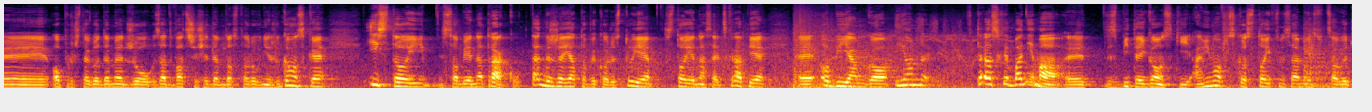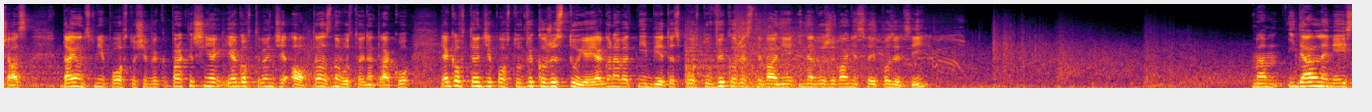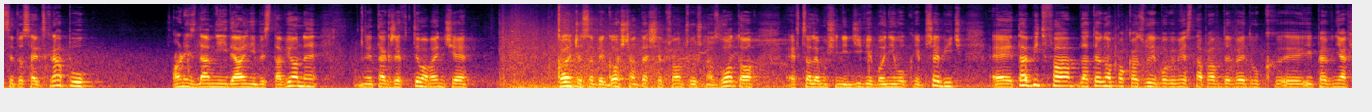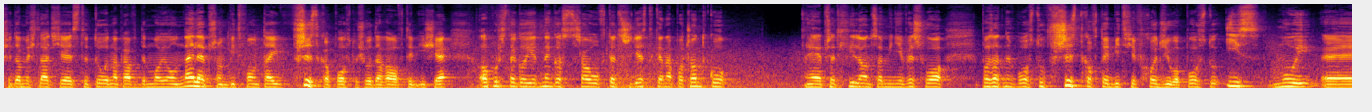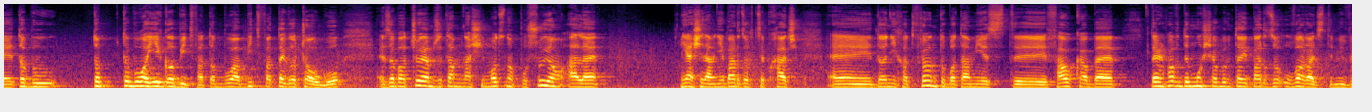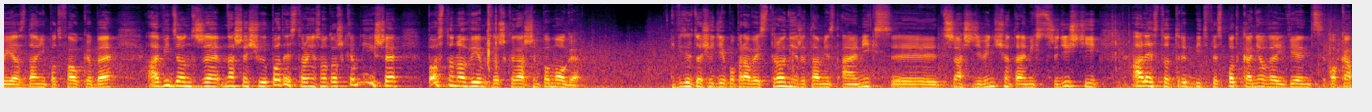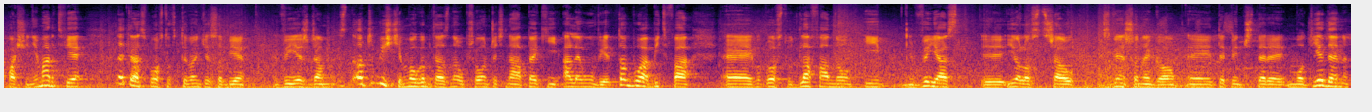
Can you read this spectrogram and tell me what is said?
e, oprócz tego damage'u za 237 dostał również gąskę i stoi sobie na traku. Także ja to wykorzystuję, stoję na sidescrapie, e, obijam go i on Teraz chyba nie ma y, zbitej gąski, a mimo wszystko stoi w tym samym miejscu cały czas, dając mnie po prostu się, praktycznie ja go w tym momencie, o, teraz znowu stoi na traku, ja go w tym momencie po prostu wykorzystuję, ja go nawet nie biję, to jest po prostu wykorzystywanie i nadużywanie swojej pozycji. Mam idealne miejsce do sidescrapu, on jest dla mnie idealnie wystawiony, y, także w tym momencie Kończę sobie gościa, on też się przełączył już na złoto, e, wcale mu się nie dziwię, bo nie mógł mnie przebić. E, Ta bitwa dlatego pokazuje, bowiem jest naprawdę według, e, i pewnie jak się domyślacie z tytułu, naprawdę moją najlepszą bitwą. Tutaj wszystko po prostu się udawało w tym isie. Oprócz tego jednego strzału w T30 na początku, przed chwilą, co mi nie wyszło. Poza tym po prostu wszystko w tej bitwie wchodziło. Po prostu Is mój, to był to, to była jego bitwa, to była bitwa tego czołgu. Zobaczyłem, że tam nasi mocno puszują, ale ja się tam nie bardzo chcę pchać e, do nich od frontu, bo tam jest e, VKB. Tak naprawdę musiałbym tutaj bardzo uważać z tymi wyjazdami pod VKB, a widząc, że nasze siły po tej stronie są troszkę mniejsze, postanowiłem troszkę naszym pomogę. Widzę, to się dzieje po prawej stronie, że tam jest AMX y, 1390, AMX 30, ale jest to tryb bitwy spotkaniowej, więc o się nie martwię. No i teraz po prostu w tym momencie sobie wyjeżdżam. Oczywiście mogłem teraz znowu przełączyć na apeki, ale mówię, to była bitwa e, po prostu dla fanu i wyjazd y, Jolo strzał zwiększonego y, T54 Mod 1.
